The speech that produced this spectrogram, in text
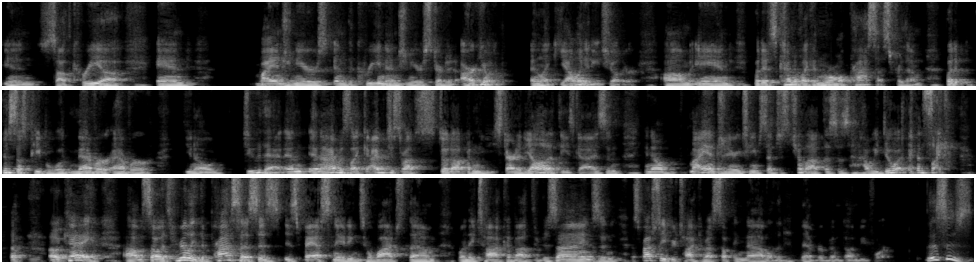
in South Korea, and my engineers and the Korean engineers started arguing and like yelling at each other. Um, and but it's kind of like a normal process for them. But business people would never ever, you know, do that. And and I was like, I just about stood up and started yelling at these guys. And you know, my engineering team said, just chill out. This is how we do it. It's like, okay. Um, so it's really the process is is fascinating to watch them when they talk about their designs, and especially if you're talking about something novel that had never been done before. This is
